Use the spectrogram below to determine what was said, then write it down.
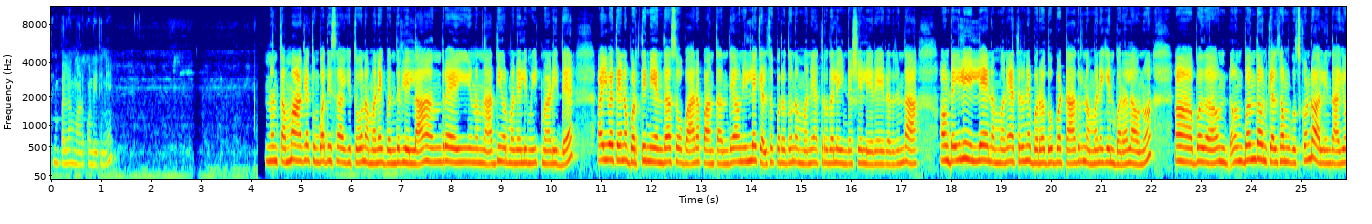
ಸಿಂಪಲ್ಲಾಗಿ ಮಾಡ್ಕೊಂಡಿದ್ದೀನಿ. ನನ್ನ ತಮ್ಮ ಆಗಲೇ ತುಂಬ ದಿವಸ ಆಗಿತ್ತು ನಮ್ಮ ಮನೆಗೆ ಬಂದಿರಲಿಲ್ಲ. ಅಂದರೆ ಈ ನಮ್ಮ ನಾದಿನಿಯವ್ರ ಮನೇಲಿ ಮೀಟ್ ಮಾಡಿದ್ದೆ. ಇವತ್ತೇನೋ ಬರ್ತೀನಿ ಅಂದ, ಸೊ ಬಾರಪ್ಪ ಅಂತ ಅಂದೆ. ಅವ್ನು ಇಲ್ಲೇ ಕೆಲ್ಸಕ್ಕೆ ಬರೋದು ನಮ್ಮ ಮನೆ ಹತ್ರದಲ್ಲೇ ಇಂಡಸ್ಟ್ರಿಯಲ್ ಏರಿಯಾ ಇರೋದ್ರಿಂದ ಅವ್ನು ಡೈಲಿ ಇಲ್ಲೇ ನಮ್ಮ ಮನೆ ಹತ್ರನೇ ಬರೋದು, ಬಟ್ ಆದರೂ ನಮ್ಮ ಮನೆಗೇನು ಬರಲ್ಲ ಅವನು. ಬ, ಅವ್ನು ಅವ್ನು ಬಂದು ಅವ್ನು ಕೆಲಸ ಮುಗಿಸ್ಕೊಂಡು ಅಲ್ಲಿಂದ ಹಾಗೆ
